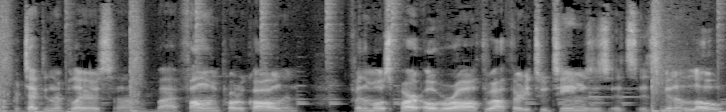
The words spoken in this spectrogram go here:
of protecting their players uh, by following protocol, and for the most part, overall, throughout 32 teams, it's it's, it's been a low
